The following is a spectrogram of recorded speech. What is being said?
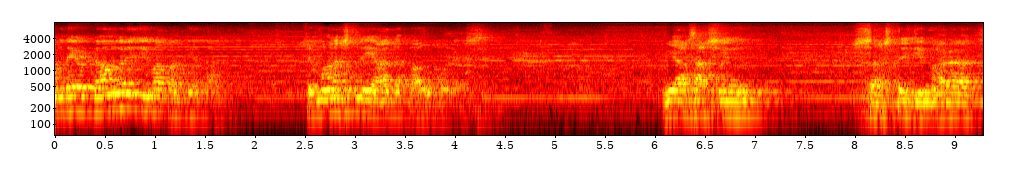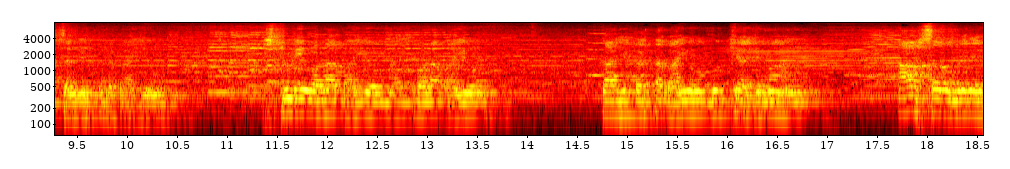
कामदेव डांगरे जी बाबा कहता जो मानस ने याद पाल पड़े व्यासा शास्त्री जी महाराज, संगीतकार भाइयों, स्टूडियो वाला भाइयों, माइक वाला भाइयों, कार्यकर्ता भाइयों, मुख्य अभिमान, आप सब मेरे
